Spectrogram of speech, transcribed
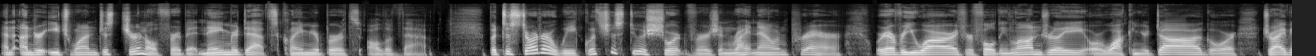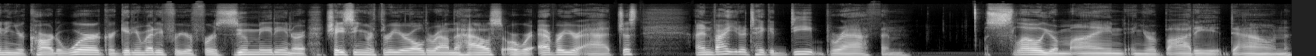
And under each one, just journal for a bit. Name your deaths, claim your births, all of that. But to start our week, let's just do a short version right now in prayer. Wherever you are, if you're folding laundry or walking your dog or driving in your car to work or getting ready for your first Zoom meeting or chasing your three year old around the house or wherever you're at, just I invite you to take a deep breath and slow your mind and your body down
